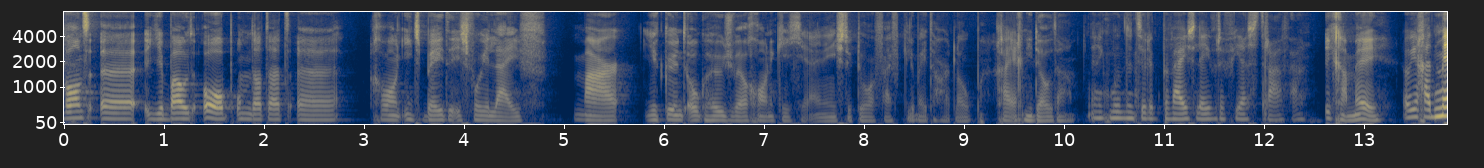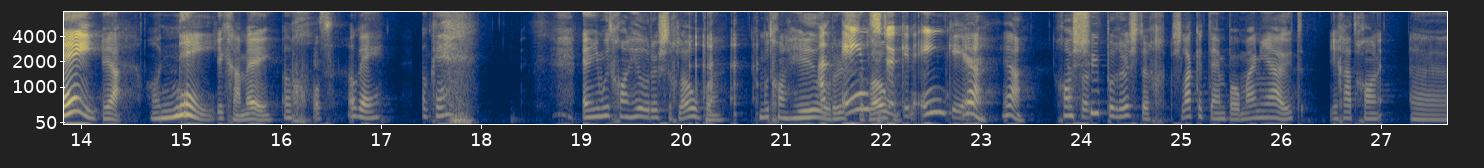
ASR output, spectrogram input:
Want eh, je bouwt op omdat dat eh, gewoon iets beter is voor je lijf. Maar je kunt ook heus wel gewoon een keertje en één stuk door vijf kilometer hardlopen. Ga je echt niet dood aan. En ik moet natuurlijk bewijs leveren via Strava. Ik ga mee. Oh, je gaat mee? Ja, Oh, nee. ik ga mee. Oh, god. Oké. Oké. En je moet gewoon heel rustig lopen. Je moet gewoon heel Aan rustig één lopen. stuk in één keer. Ja, ja. Gewoon super rustig. Slakkentempo, maakt niet uit. Je gaat gewoon eh,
